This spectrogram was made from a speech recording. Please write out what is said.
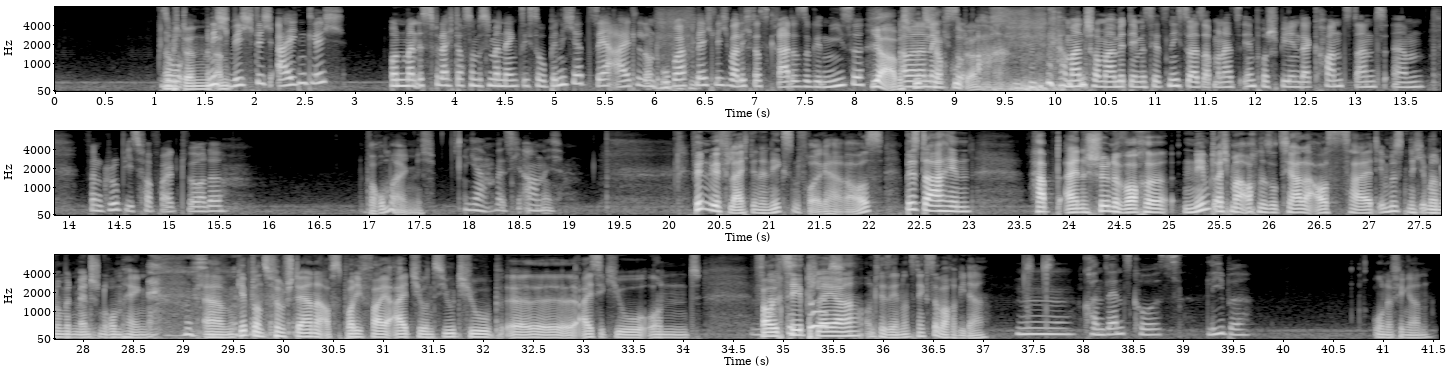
So, nicht wichtig eigentlich. Und man ist vielleicht auch so ein bisschen, man denkt sich so, bin ich jetzt sehr eitel und oberflächlich, weil ich das gerade so genieße. Ja, aber es Aber fühlt dann sich auch ich so, gut an. ach, kann man schon mal mitnehmen. Ist jetzt nicht so, als ob man als Impro-Spielender konstant ähm, von Groupies verfolgt würde. Warum eigentlich? Ja, weiß ich auch nicht. Finden wir vielleicht in der nächsten Folge heraus. Bis dahin, habt eine schöne Woche. Nehmt euch mal auch eine soziale Auszeit. Ihr müsst nicht immer nur mit Menschen rumhängen. ähm, gebt uns fünf Sterne auf Spotify, iTunes, YouTube, äh, ICQ und. VLC-Player. Und wir sehen uns nächste Woche wieder. Hm, Konsenskurs, Liebe. Ohne Fingern.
